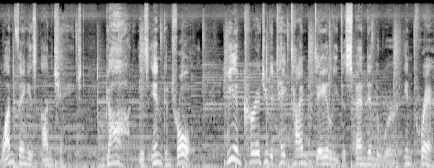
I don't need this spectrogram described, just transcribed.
one thing is unchanged God is in control. We encourage you to take time daily to spend in the Word, in prayer.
